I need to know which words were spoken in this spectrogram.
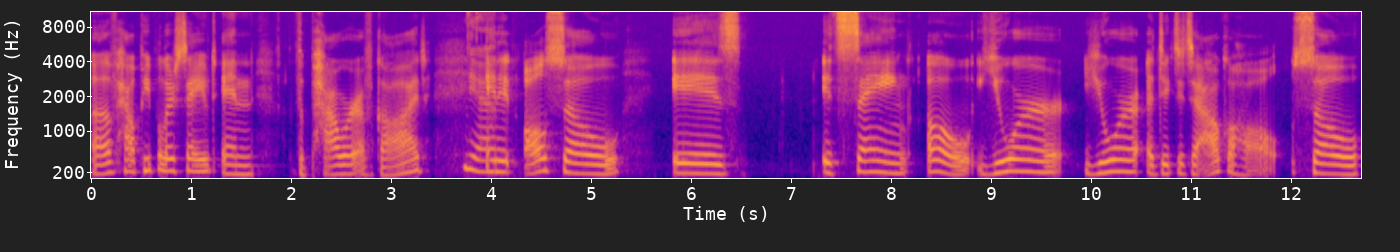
of how people are saved and the power of God. Yeah. And it also is it's saying, "Oh, you're you're addicted to alcohol. So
